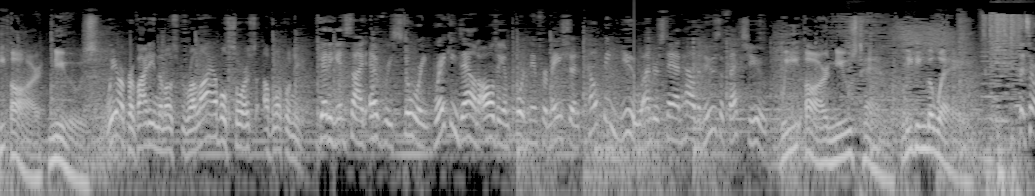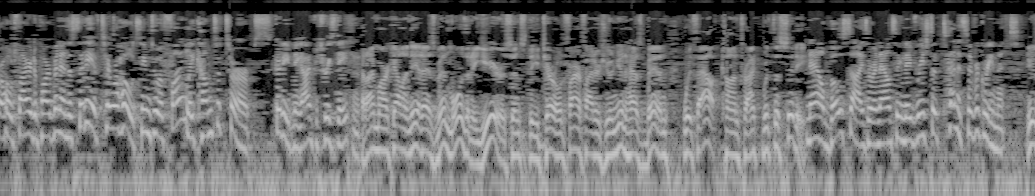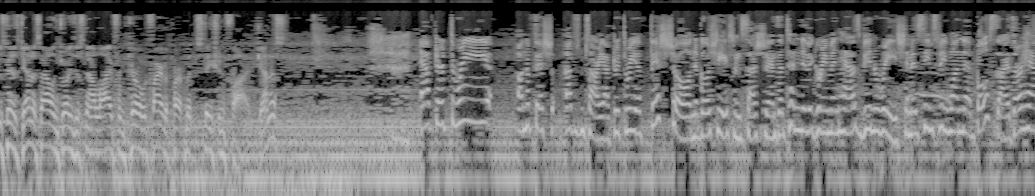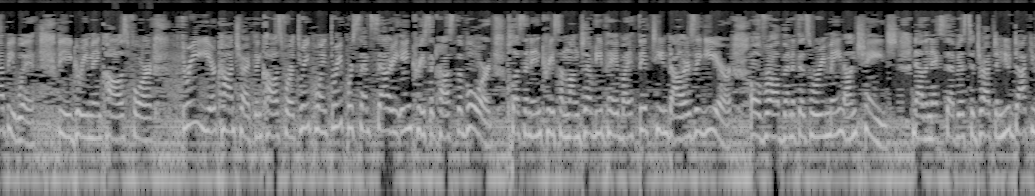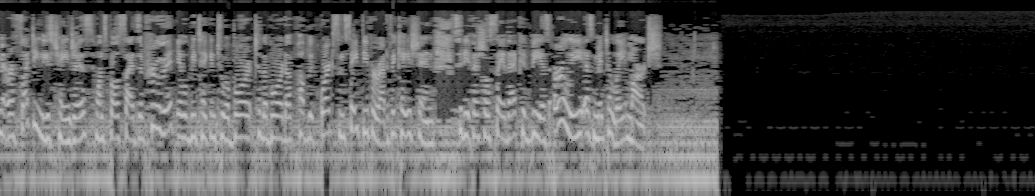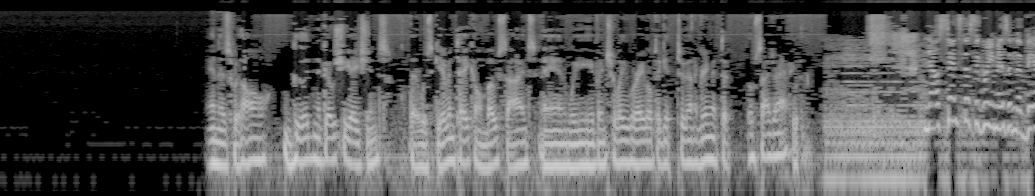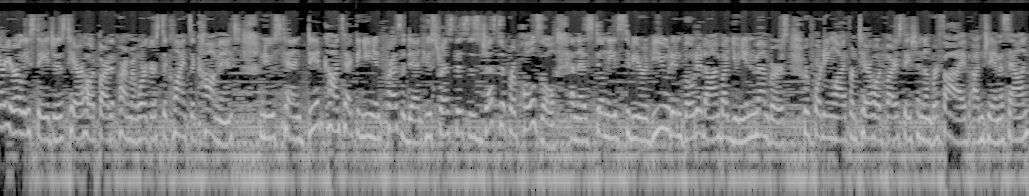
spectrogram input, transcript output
We are news. We are providing the most reliable source of local news. Getting inside every story, breaking down all the important information, helping you understand how the news affects you. We are News 10, leading the way. The Terre Haute Fire Department and the city of Terre Haute seem to have finally come to terms. Good evening. I'm Patrice Dayton. And I'm Mark Allen. It has been more than a year since the Terre Haute Firefighters Union has been without contract with the city. Now both sides are announcing they've reached a tentative agreement. News 10's Janice Allen joins us now live from Terre Haute Fire Department Station 5. Janice? After three unofficial, I'm sorry, after three official negotiation sessions, a tentative agreement has been reached, and it seems to be one that both sides are happy with. The agreement calls for three-year contract and calls for a 3.3% salary increase across the board, plus an increase in longevity pay by $15 a year. Overall benefits will remain unchanged. Now the next step is to draft a new document reflecting these changes. Once both sides approve it, it will be taken to a board to the Board of Public Works and Safety for ratification. City officials say that could be as early as mid to late March. And as with all good negotiations, there was give and take on both sides, and we eventually were able to get to an agreement that both sides are happy with. Now, since this agreement is in the very early stages, Terre Haute Fire Department workers declined to comment. News 10 did contact the union president, who stressed this is just a proposal and that it still needs to be reviewed and voted on by union members. Reporting live from Terre Haute Fire Station number 5, I'm Janice Allen.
